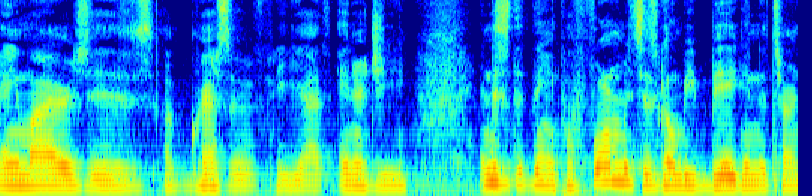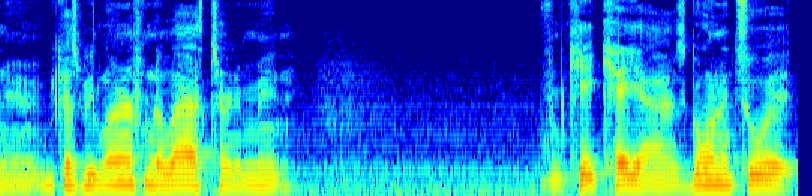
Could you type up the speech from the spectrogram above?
Danny Myers is aggressive. He has energy. And this is the thing performance is going to be big in the tournament because we learned from the last tournament from Kid Chaos going into it,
